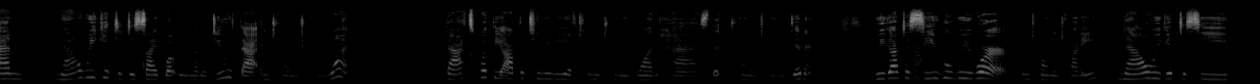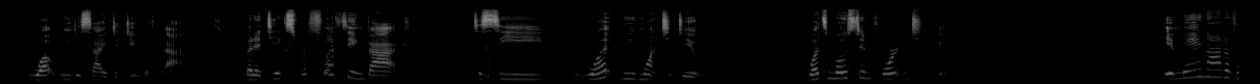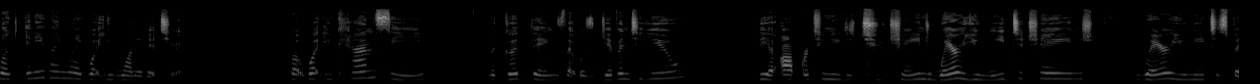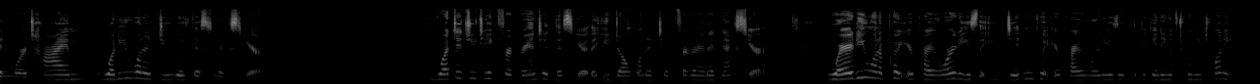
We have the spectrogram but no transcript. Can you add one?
And now we get to decide what we want to do with that in 2021. That's what the opportunity of 2021 has that 2020 didn't. We got to see who we were in 2020. Now we get to see what we decide to do with that. But it takes reflecting back to see what we want to do. What's most important to you? It may not have looked anything like what you wanted it to, but what you can see, the good things that was given to you, the opportunity to change, where you need to change, where you need to spend more time. What do you want to do with this next year? What did you take for granted this year that you don't want to take for granted next year? Where do you want to put your priorities that you didn't put your priorities at the beginning of 2020?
